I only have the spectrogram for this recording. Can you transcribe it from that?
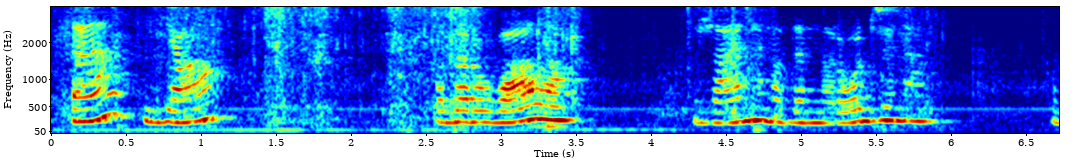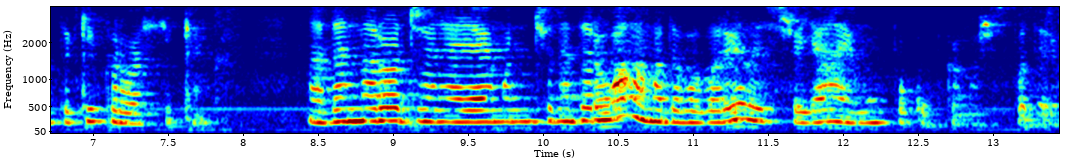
Це я подарувала Жені на день народження отакі кросики. На день народження я йому нічого не дарувала, ми договорились, що я йому покупками щось подарю.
